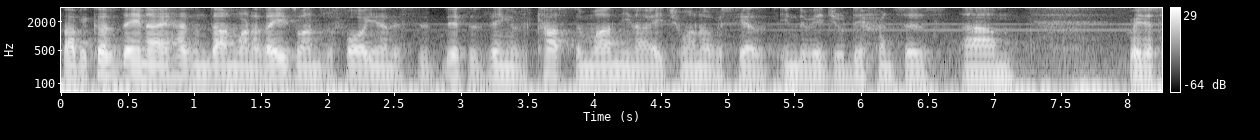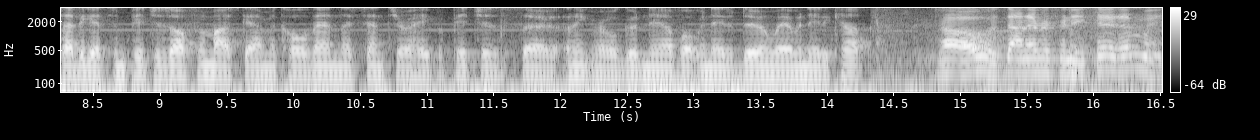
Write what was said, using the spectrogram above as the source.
but because Dino hasn't done one of these ones before, you know this is this is the thing of a custom one. You know each one obviously has individual differences. Um, we just had to get some pictures off them. I just gave them a call then. They sent through a heap of pictures, so I think we're all good now of what we need to do and where we need to cut. Oh, we've done everything he said, haven't we?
